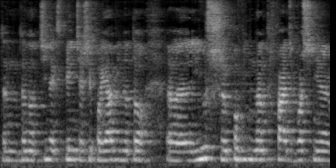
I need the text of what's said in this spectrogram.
ten, ten odcinek spięcia się pojawi, no to e, już powinna trwać właśnie e,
